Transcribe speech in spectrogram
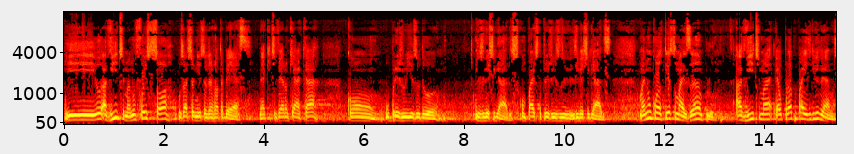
E a vítima não foi só os acionistas da JBS, né, que tiveram que arcar com o prejuízo do, dos investigados, com parte do prejuízo dos investigados. Mas num contexto mais amplo, a vítima é o próprio país que vivemos.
